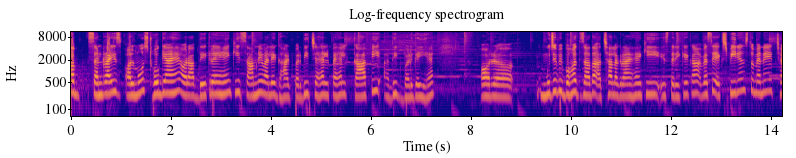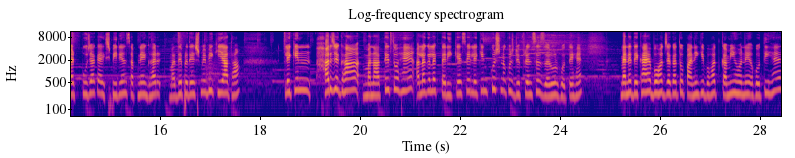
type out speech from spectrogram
अब सनराइज़ ऑलमोस्ट हो गया है और आप देख रहे हैं कि सामने वाले घाट पर भी चहल पहल काफ़ी अधिक बढ़ गई है। और मुझे भी बहुत ज़्यादा अच्छा लग रहा है कि इस तरीके का, वैसे एक्सपीरियंस तो मैंने छठ पूजा का एक्सपीरियंस अपने घर मध्य प्रदेश में भी किया था, लेकिन हर जगह मनाते तो हैं अलग अलग तरीके से, लेकिन कुछ ना कुछ डिफरेंसेस ज़रूर होते हैं। मैंने देखा है बहुत जगह तो पानी की बहुत कमी होने, होती है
